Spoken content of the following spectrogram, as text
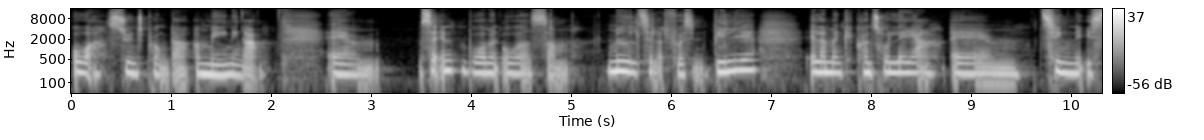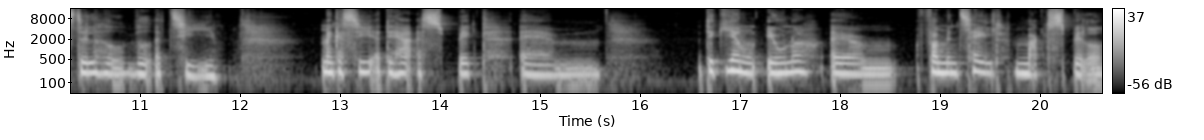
ord, synspunkter og meninger. Øhm, så enten bruger man ordet som middel til at få sin vilje, eller man kan kontrollere øhm, tingene i stillhed ved at tige. Man kan sige, at det her aspekt, øhm, det giver nogle evner øhm, for mentalt magtspil.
